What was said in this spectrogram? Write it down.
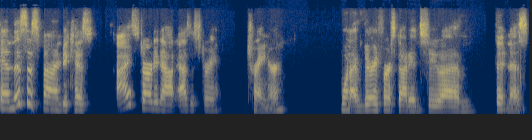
And this is fun because I started out as a strength trainer when I very first got into um, fitness.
